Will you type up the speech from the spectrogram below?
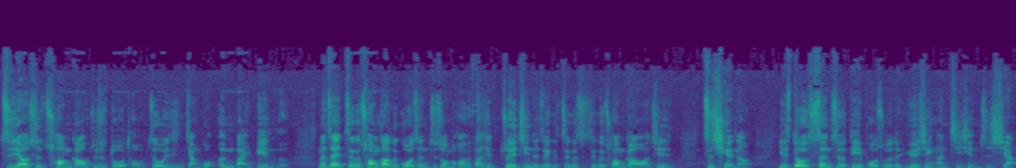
只要是创高就是多头，这我已经讲过 N 百遍了。那在这个创高的过程之中的话，会发现最近的这个这个这个创高啊，其实之前呢也都有甚至有跌破所谓的月线和季线之下。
